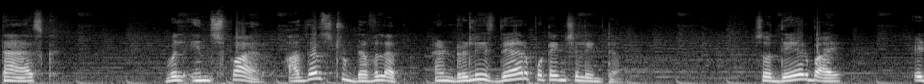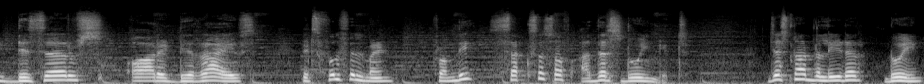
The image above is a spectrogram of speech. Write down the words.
task will inspire others to develop and release their potential in turn. So, thereby, it deserves or it derives its fulfillment from the success of others doing it. Just not the leader doing,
